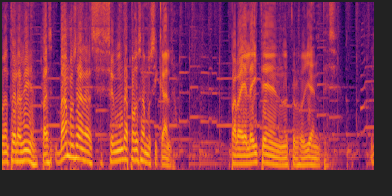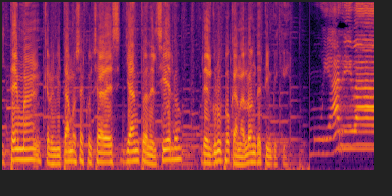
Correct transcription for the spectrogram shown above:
Bueno, todavía vamos a la segunda pausa musical para deleite de nuestros oyentes. El tema que lo invitamos a escuchar es Llanto en el Cielo del grupo Canalón de Timbiquí. Muy arriba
